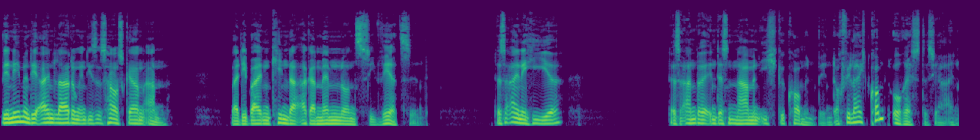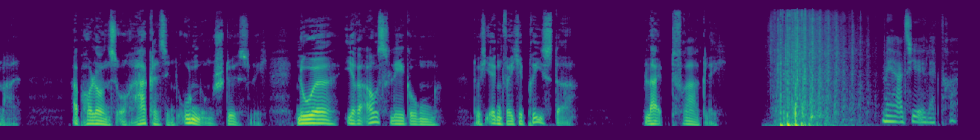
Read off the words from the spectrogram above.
wir nehmen die Einladung in dieses Haus gern an, weil die beiden Kinder Agamemnons sie wert sind. Das eine hier, das andere, in dessen Namen ich gekommen bin. Doch vielleicht kommt Orestes ja einmal. Apollons Orakel sind unumstößlich. Nur ihre Auslegung durch irgendwelche Priester bleibt fraglich. Mehr als je, Elektra,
